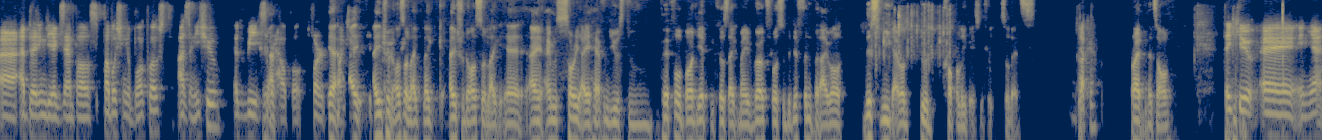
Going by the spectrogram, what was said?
uh, updating the examples, publishing a blog post as an issue, that would be super yeah. helpful for. Yeah, I, I should also like like I should also like uh, I I'm sorry I haven't used Waffle board yet because like my workflow is a bit different, but I will this week I will do it properly basically. So that's yeah. okay. Right, that's all. Thank you, uh, and yeah,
